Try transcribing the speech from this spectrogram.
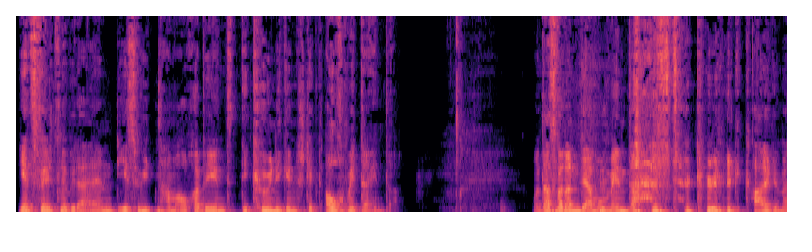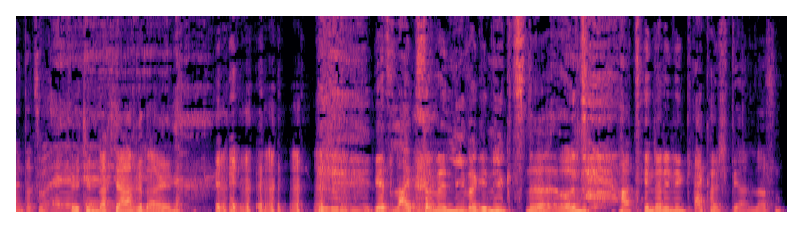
jetzt fällt mir wieder ein, die Jesuiten haben auch erwähnt, die Königin steckt auch mit dahinter. Und das war dann der Moment, als der König Karl gemeint hat, so, äh, Fällt ihm nach Jahren ein. jetzt langsam, mein Lieber, genügt's, ne? Und hat ihn dann in den Kerker sperren lassen.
